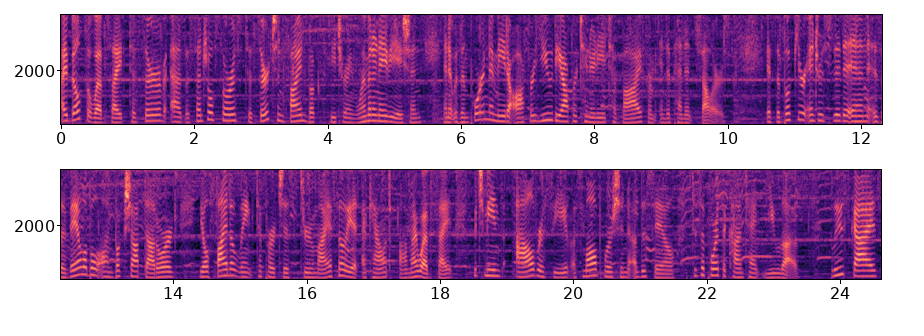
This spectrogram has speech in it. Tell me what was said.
I built the website to serve as a central source to search and find books featuring women in aviation, and it was important to me to offer you the opportunity to buy from independent sellers. If the book you're interested in is available on bookshop.org, you'll find a link to purchase through my affiliate account on my website, which means I'll receive a small portion of the sale to support the content you love. Blue skies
